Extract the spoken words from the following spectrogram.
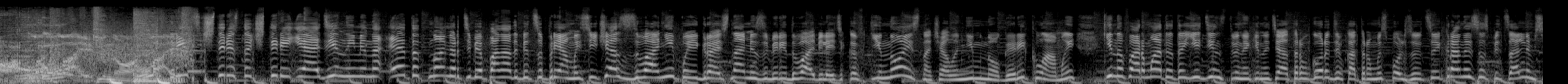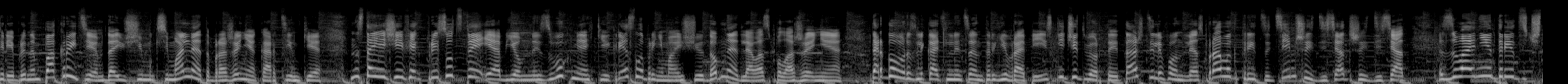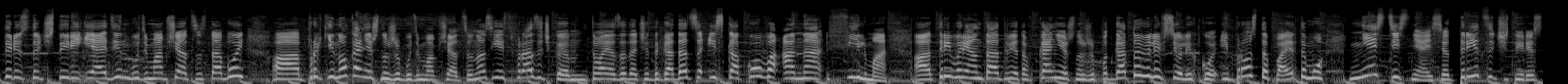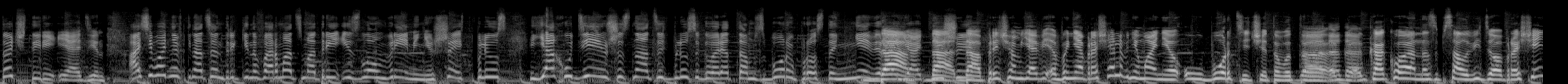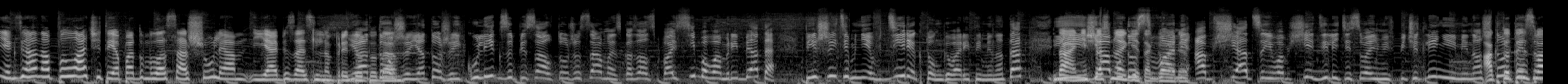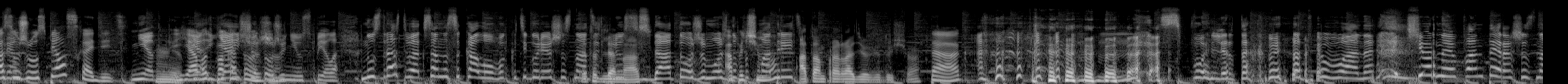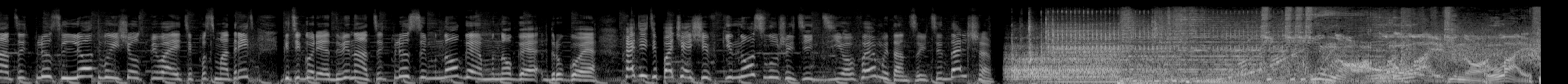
Лайкино. Лайкино. Лайкино. 404 и 1. Именно этот номер тебе понадобится прямо сейчас. Звони, поиграй с нами, забери два билетика в кино и сначала немного рекламы. Киноформат — это единственный кинотеатр в городе, в котором используются экраны со специальным серебряным покрытием, дающие максимальное отображение картинки. Настоящий эффект присутствия и объемный звук, мягкие кресла, принимающие удобное для вас положение. Торгово-развлекательный центр «Европейский», четвертый этаж, телефон для справок 37 60 60. Звони 34 104 и один будем общаться с тобой. А, про кино, конечно же, будем общаться. У нас есть фразочка, твоя задача догадаться, из какого она фильма. А, три варианта ответов, конечно же, подготовили, все легко и просто, поэтому не стесняйся. 34 104 и 1. А сегодня в киноцентре киноформат смотри «Излом времени» 6+. Я худею 16+, и говорят, там сборы просто Да, да, невероятнейшие. да. Причем я, вы не обращали внимания у Бортич, это вот Да, э, да, да. какое она записала видеообращение, где она плачет, и я подумала, Сашуля, я обязательно приду я туда. тоже, я тоже. И Кулик записал то же самое, сказал спасибо вам, ребята. Пишите мне в директ, он говорит именно так. Да, и они я буду с вами говорят. общаться и вообще делитесь своими впечатлениями. А Настолько кто-то из вас прям- уже успел сходить? Нет, Нет. я, Я вот пока еще тоже. тоже не успела. Ну, здравствуй, Оксана Соколова, категория 16+. Это для нас. Да, тоже можно А почему? посмотреть. А там про радиоведущего. Так. Спойлер такой от Ивана. Черная пантера 16 лед вы еще успеваете посмотреть. Категория 12 и многое-многое другое. Ходите почаще в кино, слушайте DFM и танцуйте дальше. Кино. Лайф. Кино. Лайф.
